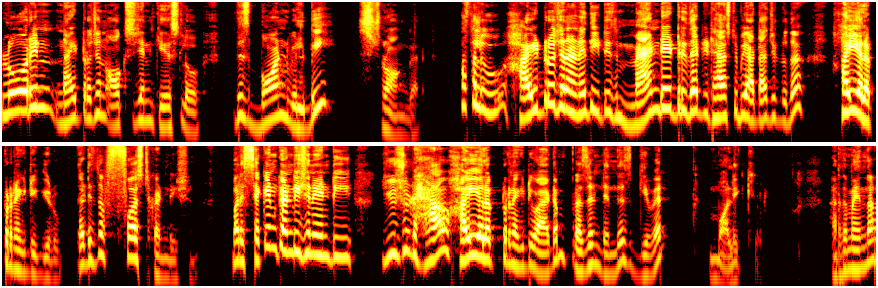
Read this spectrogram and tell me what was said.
Fluorine nitrogen oxygen case law this bond will be stronger. అసలు హైడ్రోజన్ అనేది it is mandatory that it has to be attached to the high electronegative group that is the first condition మరి సెకండ్ కండిషన్ ఏంటి? You should have high electronegative item present in this given molecule అర్థమైందా?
